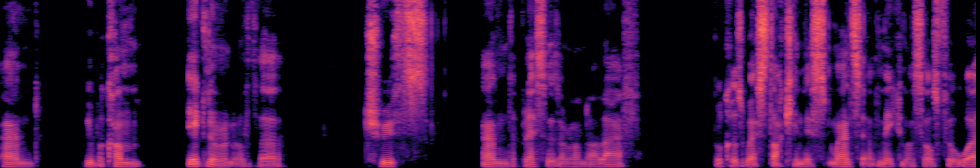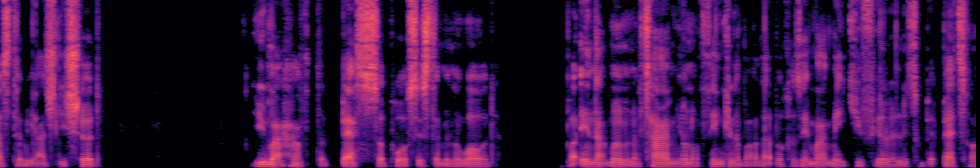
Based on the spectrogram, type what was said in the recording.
And we become ignorant of the truths and the blessings around our life because we're stuck in this mindset of making ourselves feel worse than we actually should. You might have the best support system in the world, but in that moment of time, you're not thinking about that because it might make you feel a little bit better.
